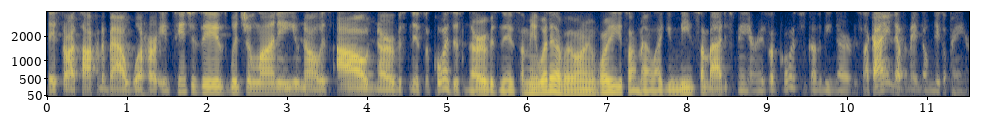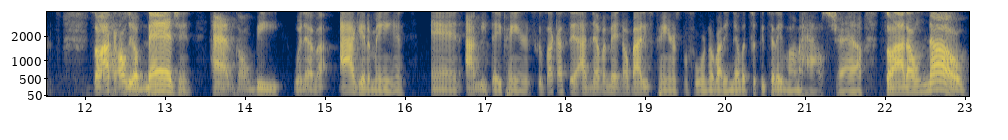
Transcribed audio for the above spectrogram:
They start talking about what her intentions is with Jelani. You know, it's all nervousness. Of course, it's nervousness. I mean, whatever. I mean, what are you talking about? Like you meet somebody's parents. Of course, it's gonna be nervous. Like I ain't never met no nigga parents, so I can only imagine how it's gonna be whenever I get a man and I meet their parents. Because, like I said, I never met nobody's parents before. Nobody never took me to their mama house, child. So I don't know.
